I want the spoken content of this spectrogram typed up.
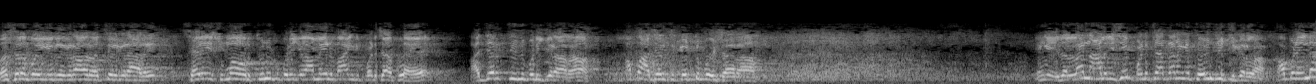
பஸ்ல போய்கிட்டு இருக்கிறார் வச்சிருக்கிறாரு. சரி சும்மா ஒரு துணுக்கு படிக்கலாமேன்னு வாங்கி படிச்சா கூட அஜர்த்து இது படிக்கிறாரா? அப்ப அஜர்த்து கெட்டு போயிட்டாரா? எங்க இதெல்லாம் நாலு விஷயம் படிச்சா தானே தெரிஞ்சு வச்சுக்கலாம் அப்படின்னா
